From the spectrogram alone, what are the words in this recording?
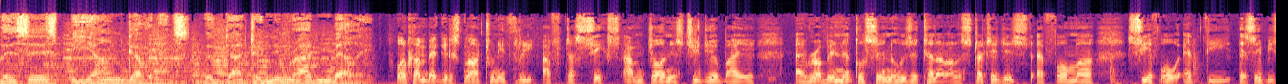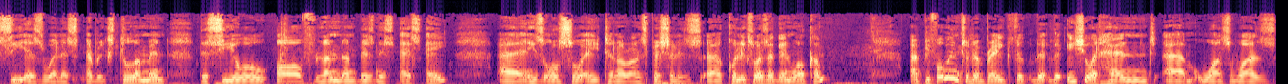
This is Beyond Governance with Dr. Nimrod Mbele. Welcome back. It is now 23 after 6. I'm joined in studio by uh, Robin Nicholson, who is a turnaround strategist, a former CFO at the SABC, as well as Eric Stillerman, the CEO of London Business SA. Uh, he's also a turnaround specialist. Uh, colleagues, once again, welcome. Uh, before we went to the break, the, the, the issue at hand um, was was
